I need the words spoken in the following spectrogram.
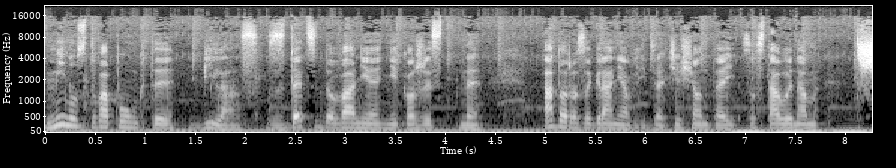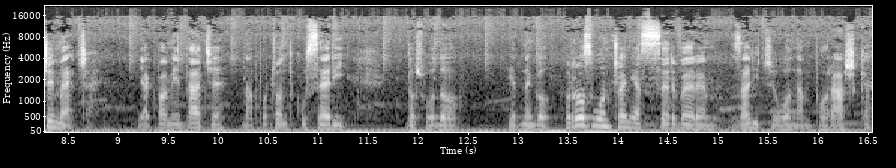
minus dwa punkty, bilans zdecydowanie niekorzystny, a do rozegrania w lidze dziesiątej zostały nam trzy mecze. Jak pamiętacie, na początku serii doszło do jednego rozłączenia z serwerem, zaliczyło nam porażkę.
